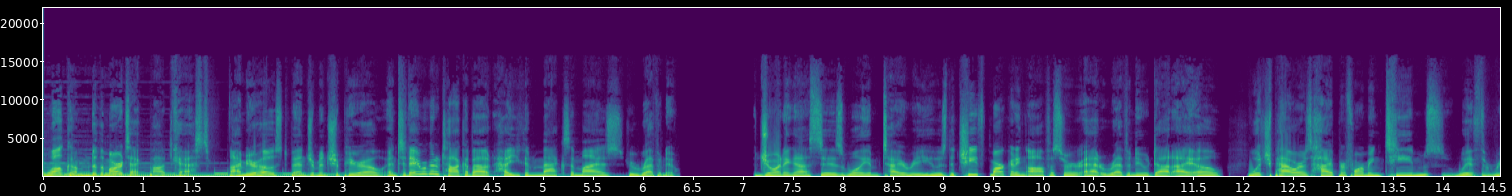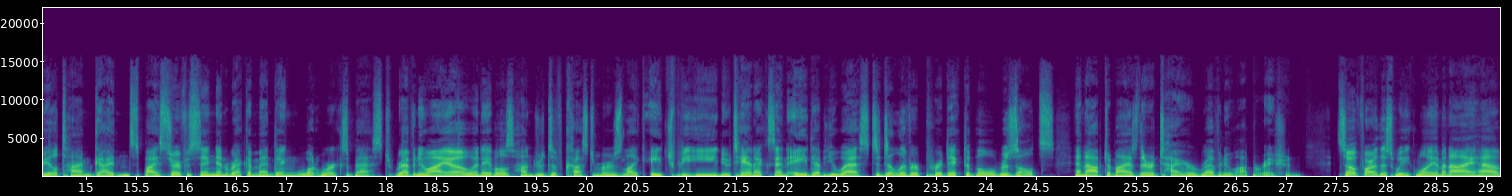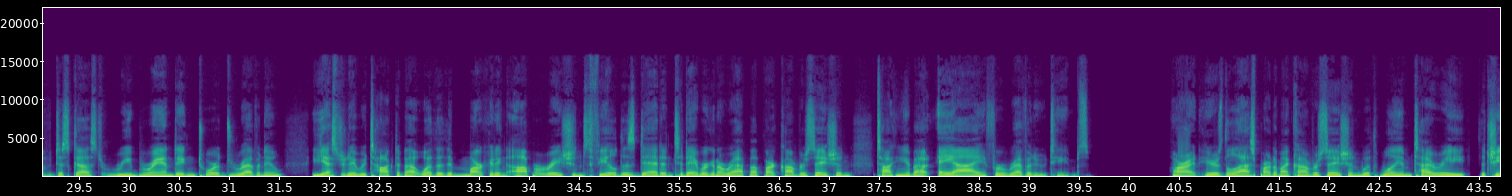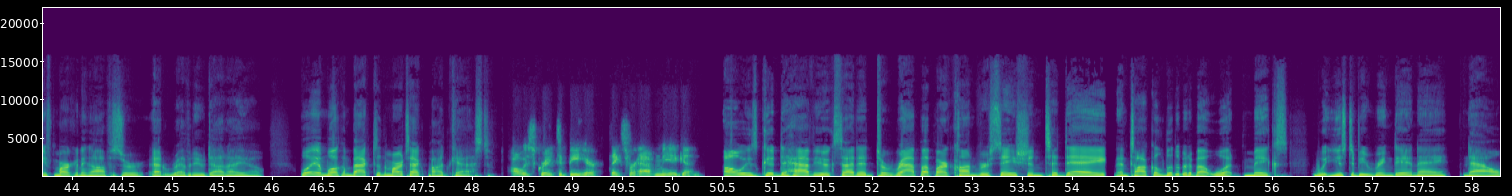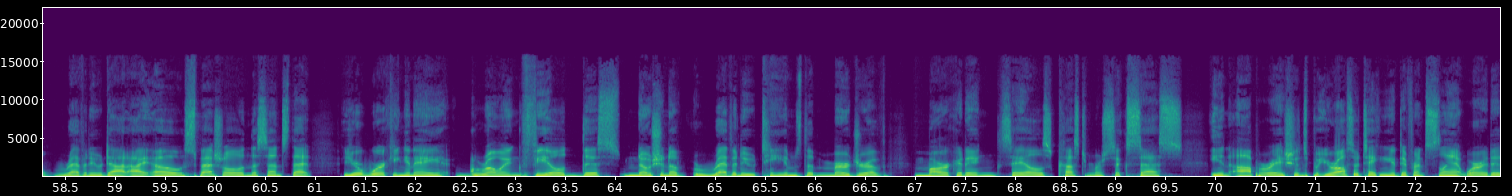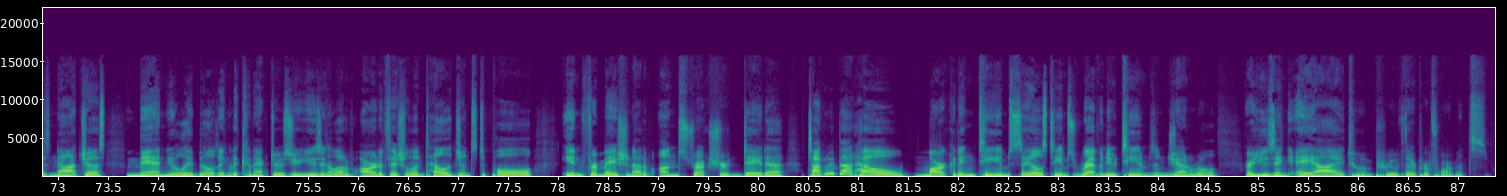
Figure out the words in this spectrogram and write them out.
Welcome to the Martech Podcast. I'm your host, Benjamin Shapiro, and today we're going to talk about how you can maximize your revenue. Joining us is William Tyree, who is the Chief Marketing Officer at Revenue.io, which powers high performing teams with real time guidance by surfacing and recommending what works best. Revenue.io enables hundreds of customers like HPE, Nutanix, and AWS to deliver predictable results and optimize their entire revenue operation. So far this week, William and I have discussed rebranding towards revenue. Yesterday, we talked about whether the marketing operations field is dead. And today, we're going to wrap up our conversation talking about AI for revenue teams. All right, here's the last part of my conversation with William Tyree, the Chief Marketing Officer at Revenue.io. William, welcome back to the Martech podcast. Always great to be here. Thanks for having me again. Always good to have you. Excited to wrap up our conversation today and talk a little bit about what makes what used to be RingDNA, now Revenue.io, special in the sense that you're working in a growing field, this notion of revenue teams, the merger of marketing, sales, customer success in operations, but you're also taking a different slant where it is not just manually building the connectors. You're using a lot of artificial intelligence to pull information out of unstructured data. Talk to me about how marketing teams, sales teams, revenue teams in general are using AI to improve their performance?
